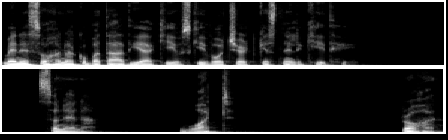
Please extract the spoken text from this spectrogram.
मैंने सुहाना को बता दिया कि उसकी वो चिट किसने लिखी थी। सुनैना वट रोहन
